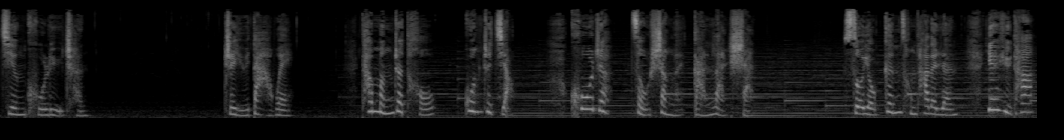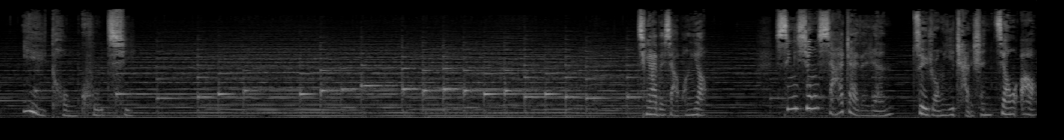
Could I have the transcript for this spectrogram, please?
艰苦旅程。至于大卫，他蒙着头，光着脚，哭着。走上了橄榄山。所有跟从他的人也与他一同哭泣。亲爱的小朋友，心胸狭窄的人最容易产生骄傲、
